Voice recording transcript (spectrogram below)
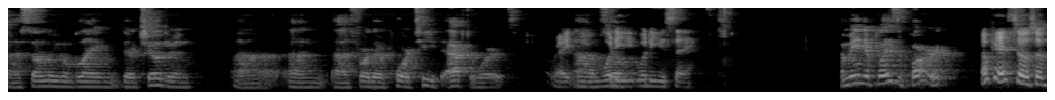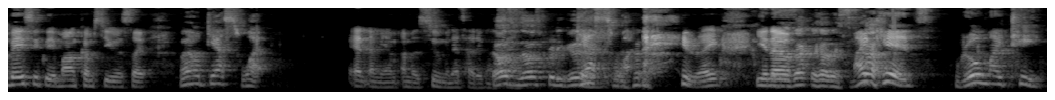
uh, some even blame their children uh, on, uh, for their poor teeth afterwards. Right. Um, what do you What do you say? I mean, it plays a part. Okay, so so basically, a mom comes to you and it's like, "Well, guess what?" And I mean, I'm, I'm assuming that's how they're That going to was sound. that was pretty good. Guess what? right? You That's know, exactly how they my kids ruined my teeth.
